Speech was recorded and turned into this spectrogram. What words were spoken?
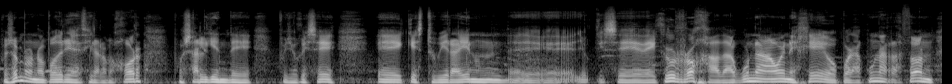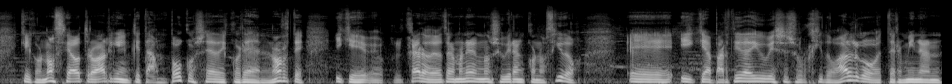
pues hombre, uno podría decir a lo mejor, pues alguien de, pues yo qué sé, eh, que estuviera ahí en un, eh, yo qué sé, de Cruz Roja, de alguna ONG o por alguna razón, que conoce a otro alguien que tampoco sea de Corea del Norte y que, claro, de otra manera no se hubieran conocido. Eh, y que a partir de ahí hubiese surgido algo, terminan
